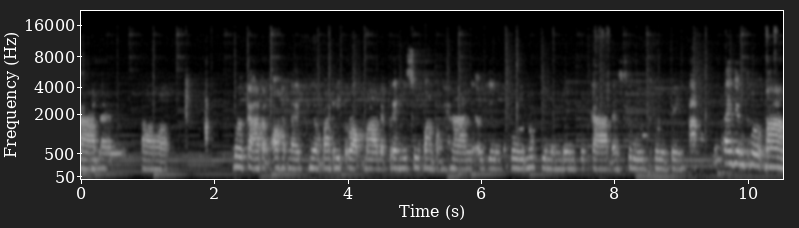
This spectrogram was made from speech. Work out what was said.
ការដែលអឺធ្វើការទាំងអស់ដែលខ្ញុំបានរៀបរាប់មកដែលព្រះយេស៊ូវបានបង្ហាញឲ្យយើងធ្វើនោះវាមិនមែនជាការដែលស្រួលធ្វើទេតែយើងធ្វើបាន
